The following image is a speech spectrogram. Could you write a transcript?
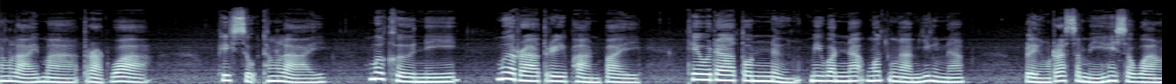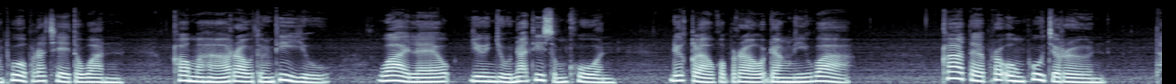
ทั้งหลายมาตรัสว่า ภิกษุทั้งหลาย เมื่อคืนนี้ เมื่อราตรีผ่านไป เทวดาตนหนึ่งมีวันณะงดงามยิ่งนัก เปล่งรัศมีให้สว่างทั่วพระเชตวัน เข้ามาหาเราถึงที่อยู่ไหว้แล้วยืนอยู่ณที่สมควรได้กล่าวกับเราดังนี้ว่า ข้าแต่พระองค์ผู้เจริญท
